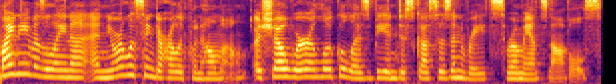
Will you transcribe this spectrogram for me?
My name is Lena, and you're listening to Harlequin Homo, a show where a local lesbian discusses and rates romance novels.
